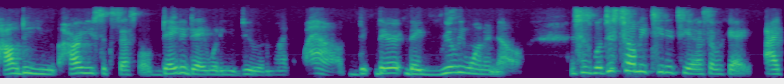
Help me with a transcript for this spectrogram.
"How do you? How are you successful day to day? What do you do?" And I'm like, "Wow, they they really want to know." And says, "Well, just tell me T to T." And I said, "Okay, I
